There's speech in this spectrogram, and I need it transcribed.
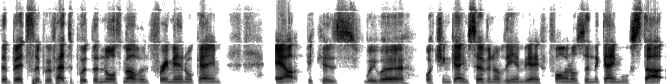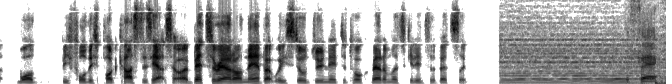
the bet slip. We've had to put the North Melbourne Fremantle game out because we were watching Game Seven of the NBA Finals, and the game will start while before this podcast is out. So our bets are out on there, but we still do need to talk about them. Let's get into the bet slip. The fact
